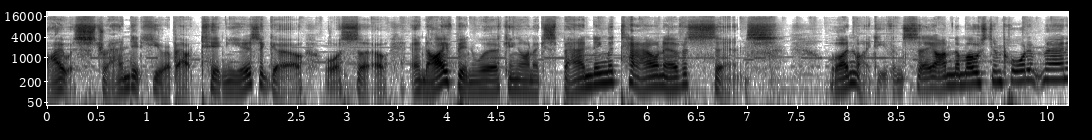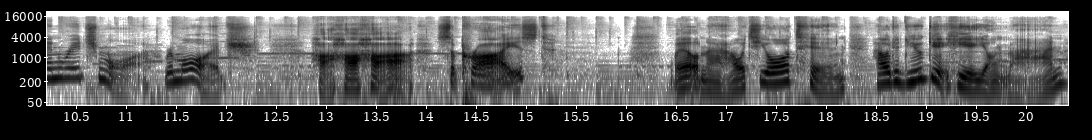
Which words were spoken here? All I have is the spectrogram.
I was stranded here about ten years ago or so, and I've been working on expanding the town ever since. One might even say I'm the most important man in Ridgemore, Rimorge. Ha ha ha, surprised? Well, now it's your turn. How did you get here, young man?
